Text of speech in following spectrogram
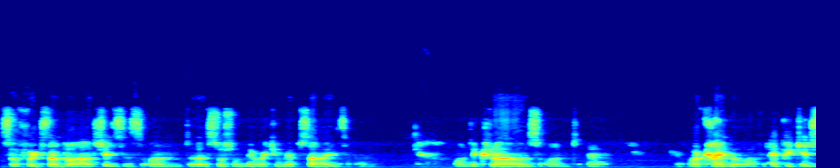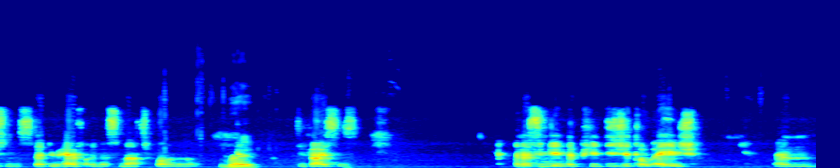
So, for example, our traces on the social networking websites, and on the clouds, on uh, all kind of applications that you have on a smartphone or Right. devices. And I think in the pre-digital age, um,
